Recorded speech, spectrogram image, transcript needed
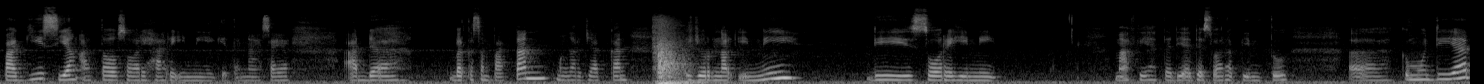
pagi, siang atau sore hari ini gitu. Nah, saya ada berkesempatan mengerjakan jurnal ini di sore ini. Maaf ya tadi ada suara pintu. Uh, kemudian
